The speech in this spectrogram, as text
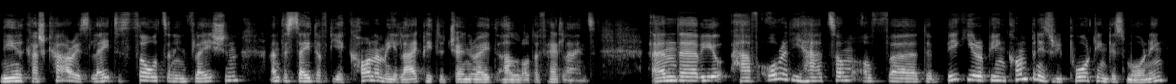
Neel Kashkari's latest thoughts on inflation and the state of the economy likely to generate a lot of headlines. And uh, we have already had some of uh, the big European companies reporting this morning.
